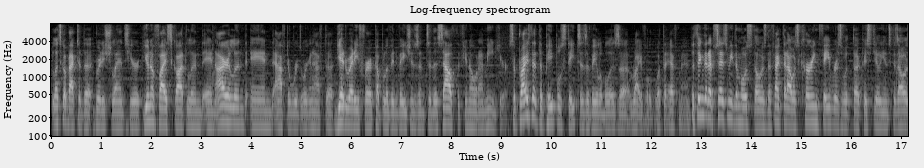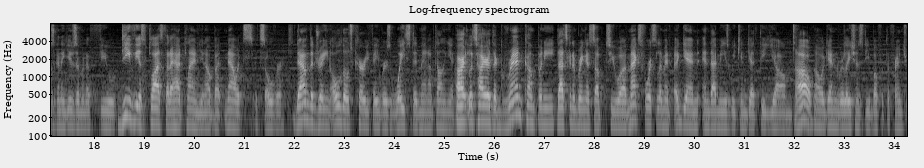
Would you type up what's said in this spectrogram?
let's go back to the British lands here. Unify Scotland and Ireland, and afterwards we're gonna have to get ready for a couple of invasions into the south, if you know what I mean here. Surprised that the Papal States is available as a rival. What the F, man? The thing that upsets me the most, though, is the fact that I was currying favors with the Castilians because I was gonna use them in a few devious plots that I had planned, you know, but now it's it's over. It's down the drain. All those curry favors wasted, man, I'm telling you. All right, let's hire the Grand Company. That's gonna bring us up to uh, max force limit again, and that means we can get the, um, oh, oh, again, relations debuff with the French.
